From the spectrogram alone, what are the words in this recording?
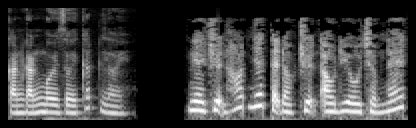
cắn cắn môi dưới cất lời. Nghe chuyện hot nhất tại đọc truyện audio.net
